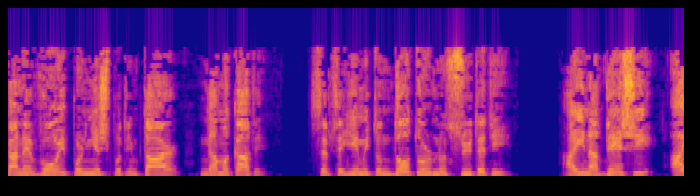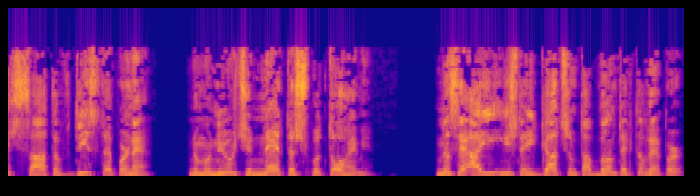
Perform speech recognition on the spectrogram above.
ka nevojë për një shpëtimtar nga mëkati, sepse jemi të ndotur në sytë e tij. Ai na deshi aq sa të vdiste për ne, në mënyrë që ne të shpëtohemi. Nëse ai ishte i gatshëm ta bënte këtë vepër,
